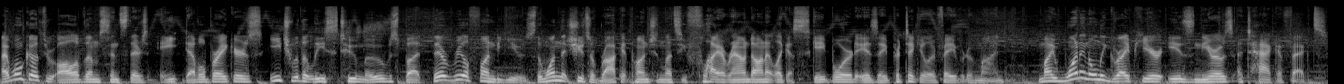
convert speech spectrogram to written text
I won't go through all of them since there's 8 Devil Breakers, each with at least 2 moves, but but they're real fun to use. The one that shoots a rocket punch and lets you fly around on it like a skateboard is a particular favorite of mine. My one and only gripe here is Nero's attack effects.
